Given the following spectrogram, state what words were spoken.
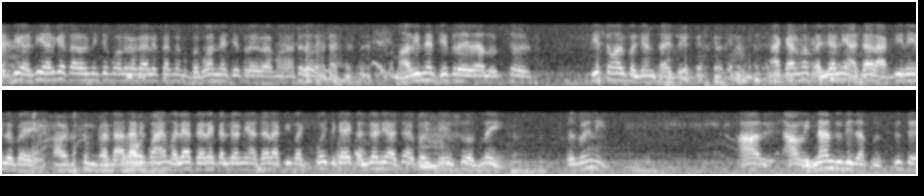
અડધી અડધી હરગે તારા નીચે પોંદડા ગાલે તાર મેં ભગવાન ને છેતર એવા માણસો મહાવીર ને છેતર એવા લોકો છે. તે તમારું કલ્યાણ થાય છે. આ કાળમાં કલ્યાણની આશા રાખવી નહીં લોકોએ. દાદા ની પાસે મળ્યા ત્યારે કલ્યાણની આશા રાખી બાકી કોઈ જગ્યાએ કલ્યાણની આશા કોઈ દેવ શોધ નહીં. ને આ વિજ્ઞાન જુદી જાતનું શું છે?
